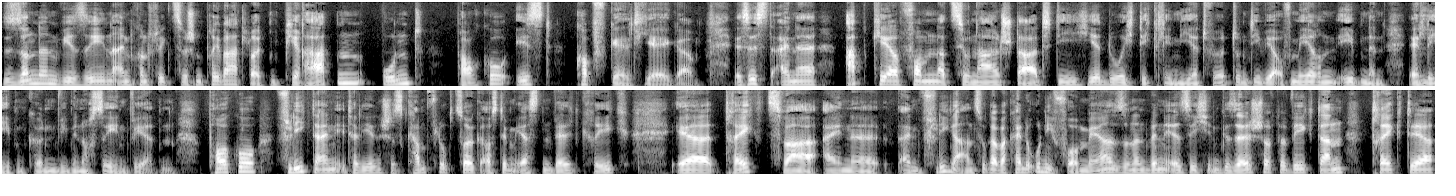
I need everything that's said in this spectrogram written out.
sondern wir sehen einen Konflikt zwischen Privatleuten. Piraten und Porco ist Kopfgeldjäger. Es ist eine Abkehr vom Nationalstaat, die hier durchdekliniert wird und die wir auf mehreren Ebenen erleben können, wie wir noch sehen werden. Porco fliegt ein italienisches Kampfflugzeug aus dem Ersten Weltkrieg. Er trägt zwar eine, einen Fliegeranzug, aber keine Uniform mehr, sondern wenn er sich in Gesellschaft bewegt, dann trägt er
